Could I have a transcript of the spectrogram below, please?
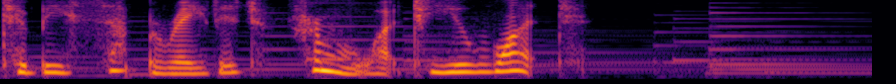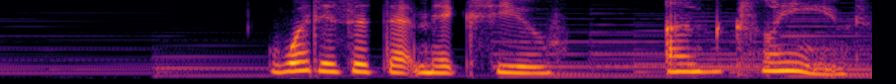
to be separated from what you want. What is it that makes you unclean?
